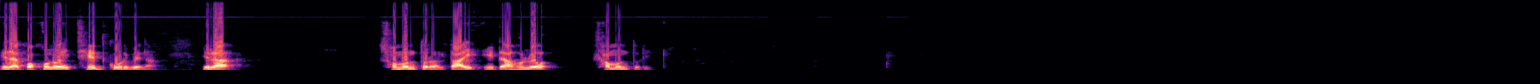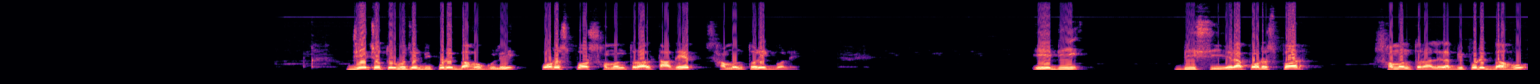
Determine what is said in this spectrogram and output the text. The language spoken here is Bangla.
এরা কখনোই ছেদ করবে না। এরা সমান্তরাল। তাই এটা হলো সামন্তরিক। যে চতুর্ভুজের বিপরীত বাহুগুলি পরস্পর সমান্তরাল তাদের সামন্তরিক বলে। এডি বিসি এরা পরস্পর সমান্তরাল, এরা বিপরীত বাহু।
